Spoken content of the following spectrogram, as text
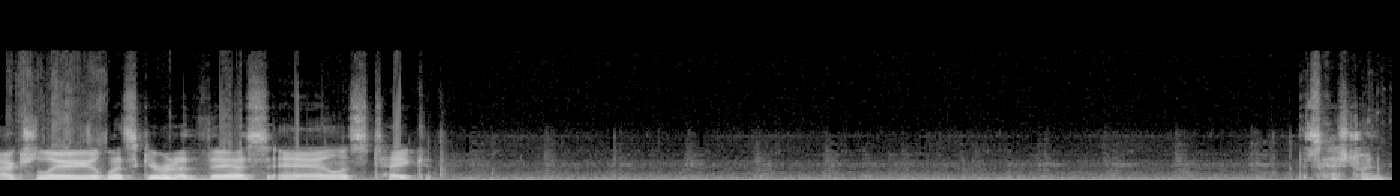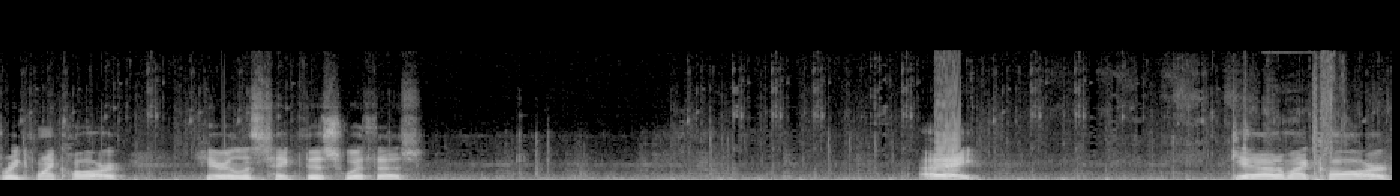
Actually, let's get rid of this and let's take... This guy's trying to break my car. Here, let's take this with us. Hey! Get out of my car!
